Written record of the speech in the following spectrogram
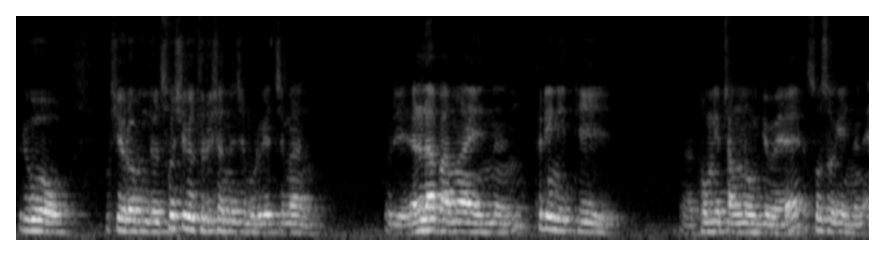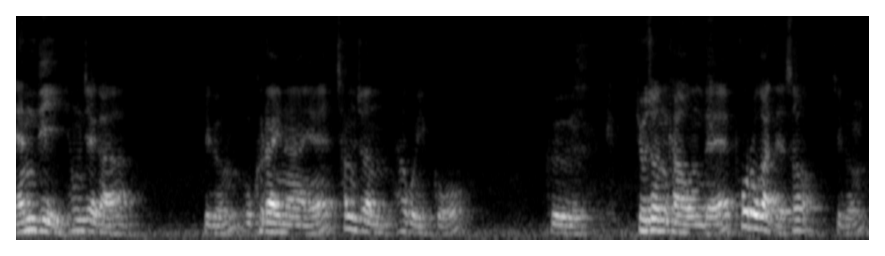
그리고 혹시 여러분들 소식을 들으셨는지 모르겠지만 우리 앨라배마에 있는 트리니티 어, 독립장로교회 소속에 있는 앤디 형제가 지금 우크라이나에 참전하고 있고 그 교전 가운데 포로가 돼서 지금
